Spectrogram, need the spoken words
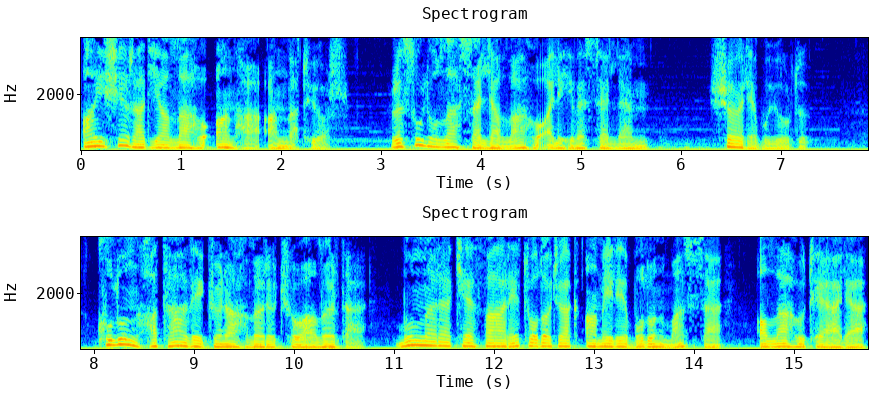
Ayşe radıyallahu anha anlatıyor. Resulullah sallallahu aleyhi ve sellem şöyle buyurdu. Kulun hata ve günahları çoğalır da bunlara kefaret olacak ameli bulunmazsa Allahu Teala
